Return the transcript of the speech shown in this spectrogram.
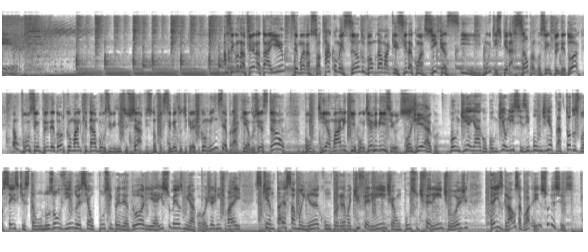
Inter. Segunda-feira tá aí, semana só tá começando. Vamos dar uma aquecida com as dicas e muita inspiração para você, empreendedor. É um Pulso Empreendedor com Malik Doubles e Vinícius Chaves, no oferecimento de crédito comum, Sebrae Elo Gestão. Bom dia, Malik. Bom dia, Vinícius. Bom dia, Iago. Bom dia, Iago. Bom dia, Ulisses. E bom dia para todos vocês que estão nos ouvindo. Esse é o Pulso Empreendedor e é isso mesmo, Iago. Hoje a gente vai esquentar essa manhã com um programa diferente, é um pulso diferente hoje. 3 graus agora, é isso, Ulisses?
